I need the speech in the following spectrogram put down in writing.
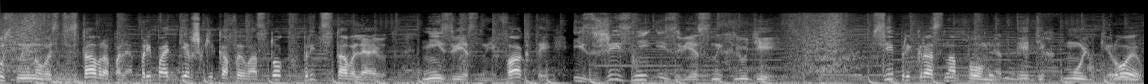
Вкусные новости Ставрополя при поддержке кафе «Восток» представляют неизвестные факты из жизни известных людей. Все прекрасно помнят этих мультгероев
